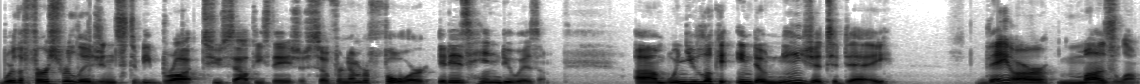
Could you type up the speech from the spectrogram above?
were the first religions to be brought to Southeast Asia. So, for number four, it is Hinduism. Um, when you look at Indonesia today, they are Muslim.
